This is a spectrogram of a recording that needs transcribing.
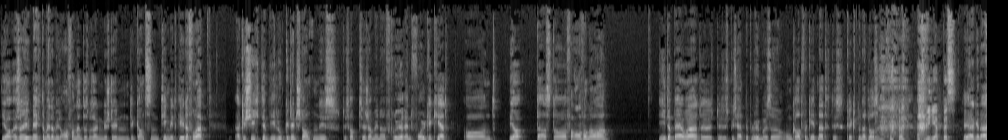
Ja, also ich möchte mal damit anfangen, dass wir sagen, wir stellen die ganzen Teammitglieder vor. Eine Geschichte, wie It entstanden ist, das habt ihr ja schon mal in einer früheren Folge gehört. Und ja, dass da von Anfang an ich dabei war, das das ist bis heute blühen, also Unkraut vergeht nicht, das kriegt man nicht los. Wie Herpes. Ja, genau.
